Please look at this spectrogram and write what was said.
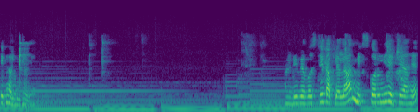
ती घालून घेऊया. अंडी व्यवस्थित आपल्याला मिक्स करून घ्यायची आहेत.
